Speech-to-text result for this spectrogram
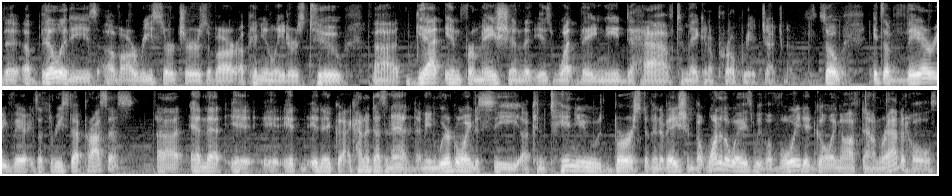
the abilities of our researchers of our opinion leaders to uh, get information that is what they need to have to make an appropriate judgment. So it's a very, very, it's a three-step process. Uh, and that it it, it, it kind of doesn't end. I mean, we're going to see a continued burst of innovation. But one of the ways we've avoided going off down rabbit holes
